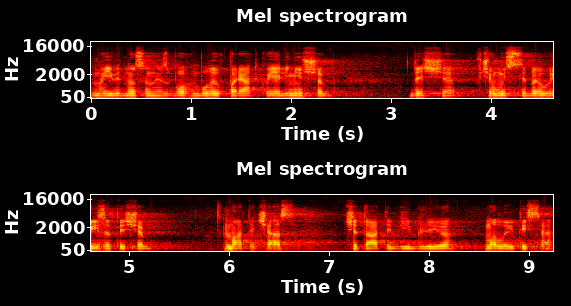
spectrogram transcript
мої відносини з Богом були в порядку. Я лінюсь, щоб дещо в чомусь себе урізати, щоб мати час читати Біблію, молитися.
